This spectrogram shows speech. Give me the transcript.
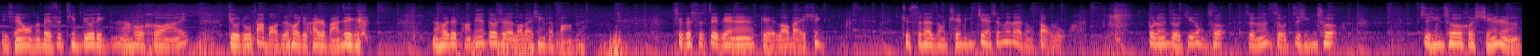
以前我们每次听 building，然后喝完酒足饭饱之后就开始玩这个，然后这旁边都是老百姓的房子，这个是这边给老百姓，就是那种全民健身的那种道路，不能走机动车，只能走自行车，自行车和行人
